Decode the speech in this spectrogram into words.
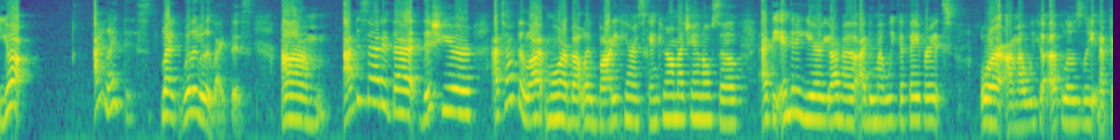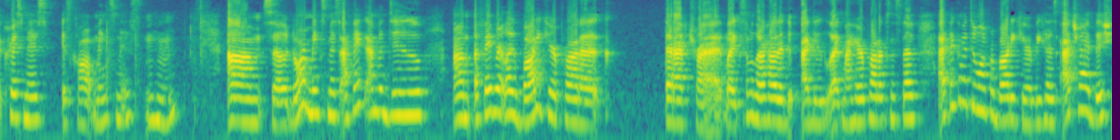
Y'all, I like this. Like really, really like this. Um, I've decided that this year I talked a lot more about like body care and skincare on my channel. So at the end of the year, y'all know I do my week of favorites or um, my week of uploads leading up to Christmas. It's called Minxmas. Mm-hmm. Um, so during Minxmas, I think I'm gonna do um, a favorite like body care product that I've tried. Like of the how to do, I do like my hair products and stuff. I think I'm gonna do one for body care because I tried this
